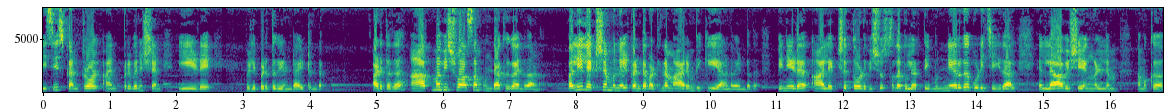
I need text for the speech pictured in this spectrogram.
Disease Control and Prevention ഈയിടെ വെളിപ്പെടുത്തുകയുണ്ടായിട്ടുണ്ട്. അടുത്തത് ആത്മവിശ്വാസം ഉണ്ടാക്കുക എന്നതാണ്. വലിയ ലക്ഷ്യം മുന്നിൽ കണ്ട് പഠനം ആരംഭിക്കുകയാണ് വേണ്ടത്. പിന്നീട് ആ ലക്ഷ്യത്തോട് വിശ്വസ്തത പുലർത്തി മുന്നേറുക കൂടി ചെയ്താൽ എല്ലാ വിഷയങ്ങളിലും നമുക്ക്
